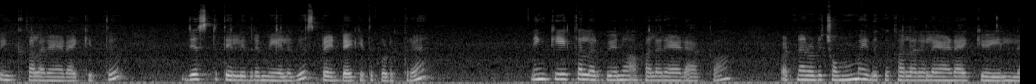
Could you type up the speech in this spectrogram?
ಪಿಂಕ್ ಕಲರ್ ಆ್ಯಡ್ ಹಾಕಿತ್ತು. ಜಸ್ಟ್ ತೆಲ್ಲಿದ್ರೆ ಮೇಲಿಗೆ ಸ್ಪ್ರೆಡ್ ಹಾಕಿತ್ತು ಕೊಡ್ಕ್ರೆ ನಿಂಗೆ ಕೇಕ್ ಕಲರ್ ಬೇನೋ ಆ ಕಲರ್ ಆ್ಯಡ್ ಹಾಕ. ಬಟ್ ನಾನು ನೋಡಿ ಚೊಮ್ಮ ಇದಕ್ಕೆ ಕಲರ್ ಎಲ್ಲ ಆ್ಯಡ್ ಹಾಕಿಯೋ ಇಲ್ಲ.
